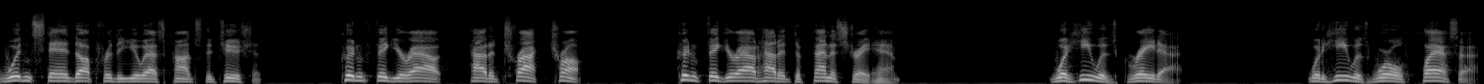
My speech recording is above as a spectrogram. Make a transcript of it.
wouldn't stand up for the U.S. Constitution, couldn't figure out how to track Trump, couldn't figure out how to defenestrate him. What he was great at, what he was world class at,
